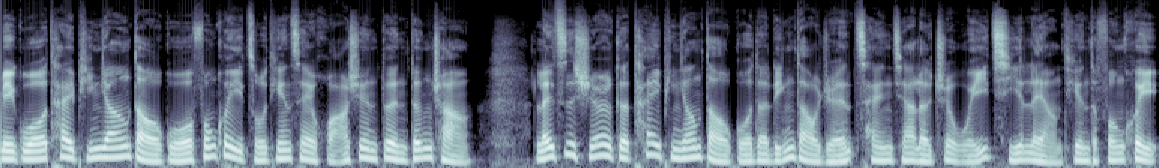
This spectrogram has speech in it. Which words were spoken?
美国太平洋岛国峰会昨天在华盛顿登场，来自十二个太平洋岛国的领导人参加了这为期两天的峰会。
